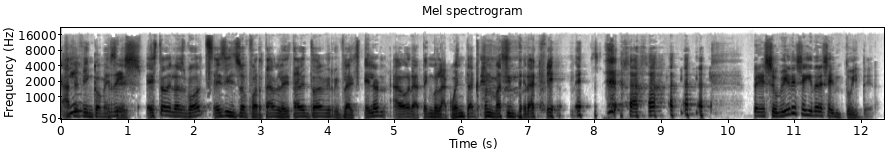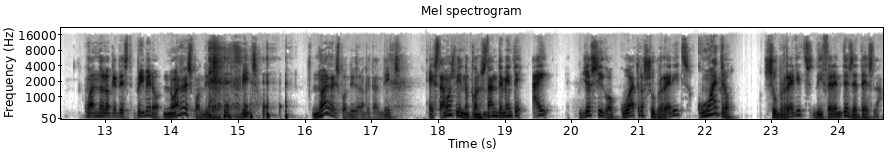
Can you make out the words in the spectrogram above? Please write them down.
hace cinco meses. Esto de los bots es insoportable, estar en todas mis replies. Elon, ahora tengo la cuenta con más interacciones. Presumir de seguidores en Twitter. Cuando lo que te. Primero, no has respondido a lo que te han dicho. No has respondido a lo que te han dicho. Estamos viendo constantemente. Hay. Yo sigo cuatro subreddits. Cuatro subreddits diferentes de Tesla.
